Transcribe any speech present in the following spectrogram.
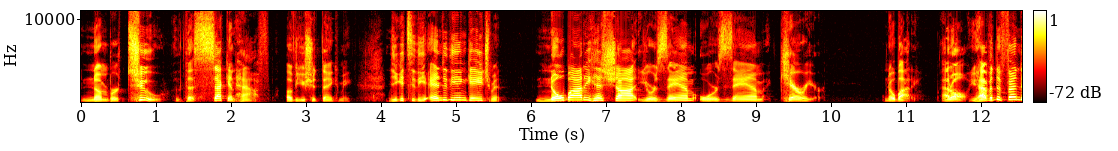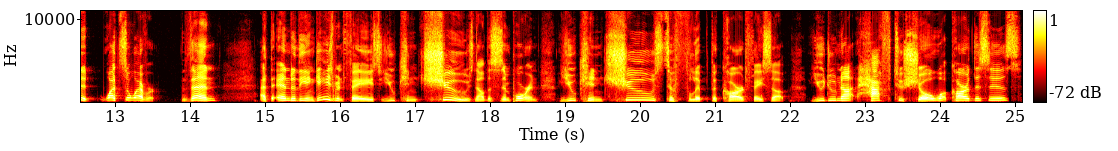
number two, the second half of You Should Thank Me. You get to the end of the engagement. Nobody has shot your ZAM or ZAM carrier. Nobody at all. You haven't defended whatsoever. Then, at the end of the engagement phase, you can choose. Now, this is important. You can choose to flip the card face up. You do not have to show what card this is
